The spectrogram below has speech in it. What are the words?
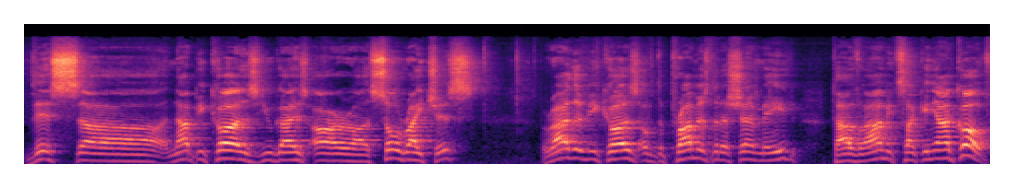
this uh, not because you guys are uh, so righteous, but rather because of the promise that Hashem made to Avraham, Yitzchak, and Yaakov.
